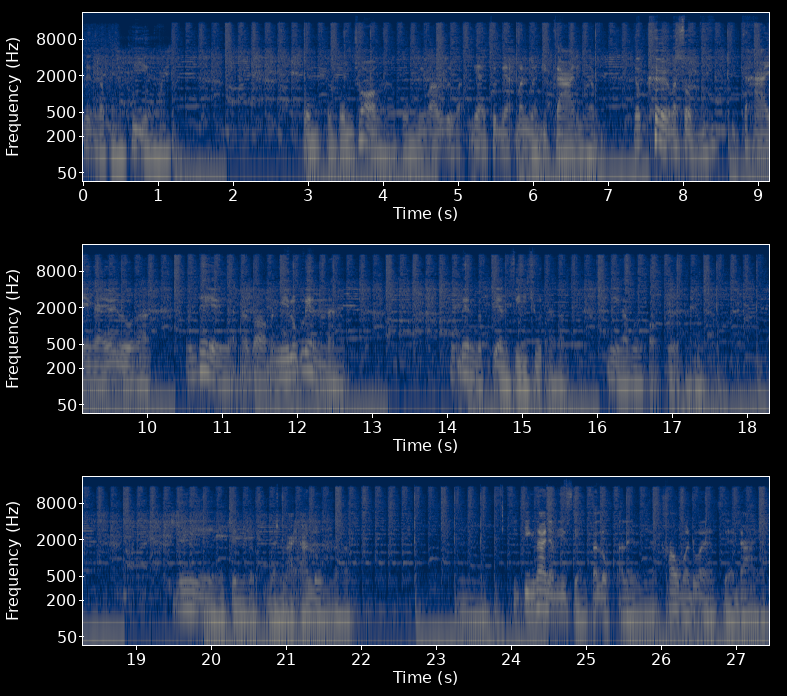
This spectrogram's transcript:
เล่นกับผนที่นะผมผมผมชอบนะครับผมมีความรู้สึกว่าเนี่ยชุดเนี้ยมันเหมือนอีกาดีครับจ็อกเกอร์ผสมอีกายังไงไม่รู้นะครับมันเท่ครับแล้วก็มันมีลูกเล่นนะครับลูกเล่นแบบเปลี่ยนสีชุดนะครับ นี่ครับบนเกาะเกิดนะครับนี่เป็นแบบเหมือนหลายอารมณ์นะ ริง ๆ น่าจะมีเสียงตลกอะไรแบบนี้เข้ามาด้วยเสียดายครับ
